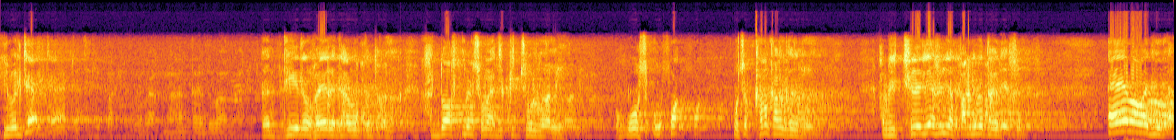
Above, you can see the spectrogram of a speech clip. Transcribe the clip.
কি বলছে? দিয়ে হয়ে গেছে, আর করতে হবে আর দশ মিনিট সময় আছে, কিচ্ছু বলব আমি। ওসব খামা খামা করে আপনি ছেলে দিয়ে আসুন পাগড়ি কথা দিয়ে আসুন। এ বাবাজিরা,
